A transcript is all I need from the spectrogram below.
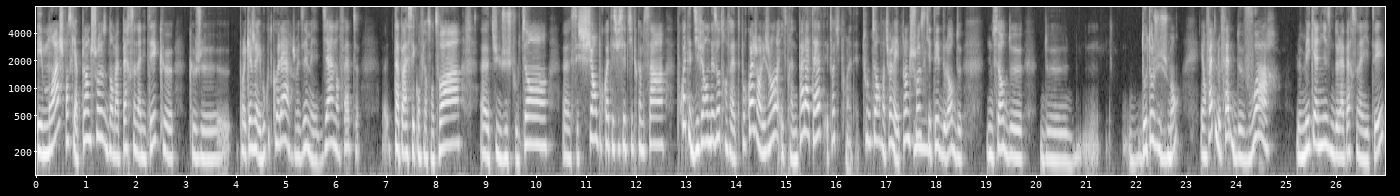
et moi je pense qu'il y a plein de choses dans ma personnalité que que je pour lesquelles j'avais beaucoup de colère. Je me disais mais Diane en fait t'as pas assez confiance en toi, euh, tu le juges tout le temps, euh, c'est chiant, pourquoi t'es susceptible comme ça, pourquoi t'es différente des autres en fait, pourquoi genre les gens ils se prennent pas la tête et toi tu te prends la tête tout le temps, enfin tu vois j'avais plein de choses Mhm. qui étaient de l'ordre de d'une sorte de de d'auto-jugement. Et en fait le fait de voir le mécanisme de la personnalité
